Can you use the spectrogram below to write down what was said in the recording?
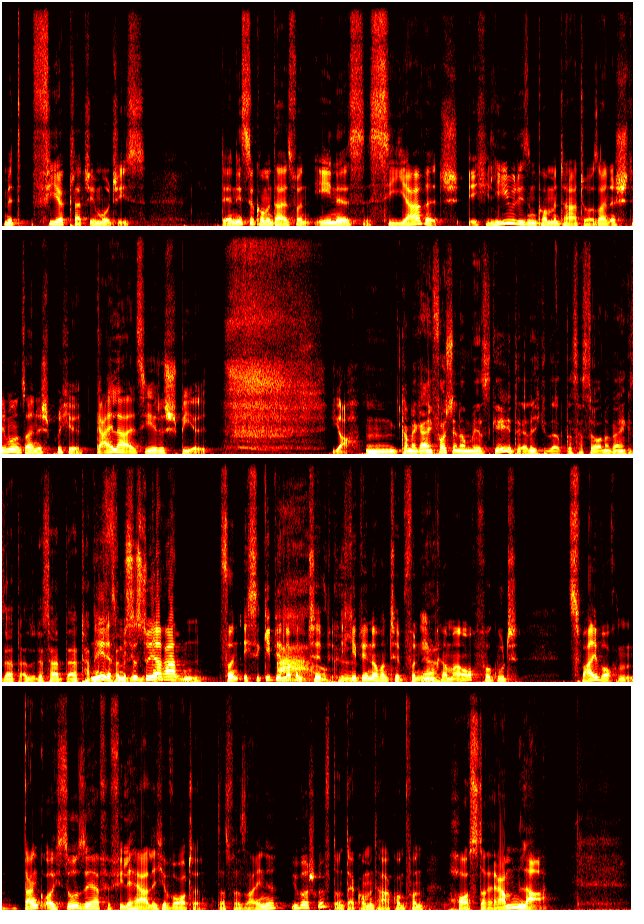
Mit vier Klatsch-Emojis. Der nächste Kommentar ist von Enes Sijaric. Ich liebe diesen Kommentator, seine Stimme und seine Sprüche. Geiler als jedes Spiel. Ja. Hm, Kann mir gar nicht vorstellen, um wie es geht, ehrlich gesagt. Das hast du auch noch gar nicht gesagt. Also deshalb, da tappe Nee, ich das völlig müsstest du ja raten. Von, ich gebe dir noch Ah, einen Tipp. okay. Ich gebe dir noch einen Tipp. Von Ja. ihm kam auch vor gut zwei Wochen. Dank euch so sehr für viele herrliche Worte. Das war seine Überschrift und der Kommentar kommt von Horst Rammler.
